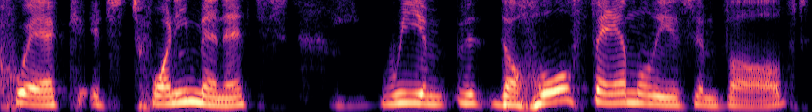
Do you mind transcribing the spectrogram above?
quick. It's 20 minutes. Mm-hmm. We the whole family is involved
